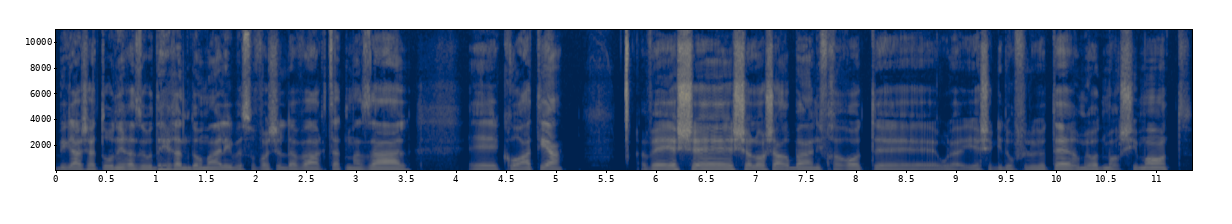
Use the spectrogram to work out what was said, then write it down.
בגלל שהטורניר הזה הוא די רנדומלי בסופו של דבר, קצת מזל, אה, קרואטיה. ויש אה, שלוש-ארבע נבחרות, אה, אולי יש שיגידו אפילו יותר, מאוד מרשימות.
